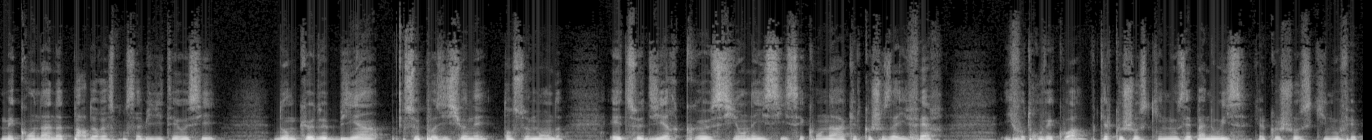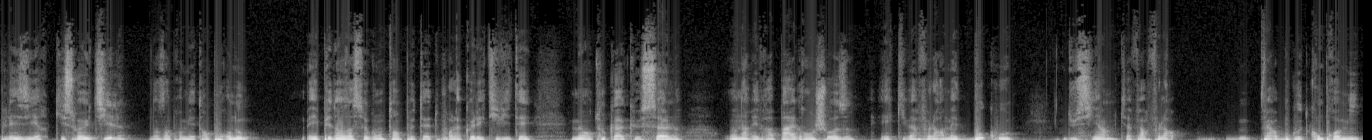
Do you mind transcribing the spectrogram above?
mais qu'on a notre part de responsabilité aussi. Donc, de bien se positionner dans ce monde et de se dire que si on est ici, c'est qu'on a quelque chose à y faire. Il faut trouver quoi? Quelque chose qui nous épanouisse, quelque chose qui nous fait plaisir, qui soit utile dans un premier temps pour nous, et puis dans un second temps peut-être pour la collectivité, mais en tout cas que seul on n'arrivera pas à grand chose et qu'il va falloir mettre beaucoup du sien, qu'il va falloir faire beaucoup de compromis,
